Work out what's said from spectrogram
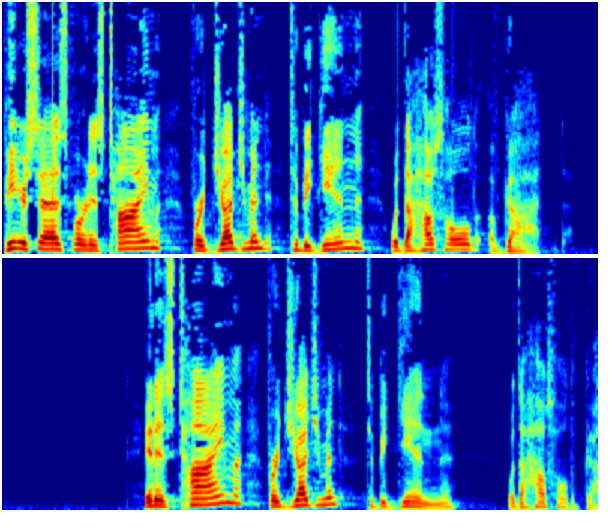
Peter says, For it is time for judgment to begin with the household of God. It is time for judgment to begin with the household of God.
